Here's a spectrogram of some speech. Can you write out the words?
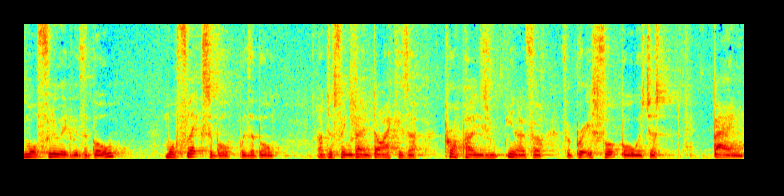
more fluid with the ball, more flexible with the ball. I just think Van Dijk is a proper, he's, you know, for, for British football, is just bang,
